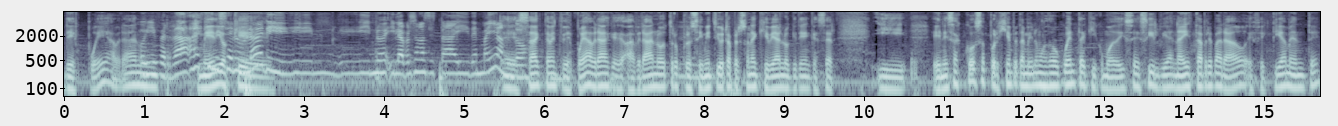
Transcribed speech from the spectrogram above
Después habrán Oye, es verdad, ay, medios celular que... y, y, y no- y la persona se está ahí desmayando. Exactamente, después habrá habrán otros Mm. procedimientos y otras personas que vean lo que tienen que hacer. Y en esas cosas, por ejemplo, también hemos dado cuenta que, como dice Silvia, nadie está preparado, efectivamente,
